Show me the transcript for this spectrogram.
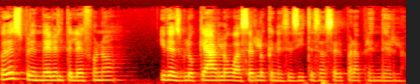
Puedes prender el teléfono y desbloquearlo o hacer lo que necesites hacer para prenderlo.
